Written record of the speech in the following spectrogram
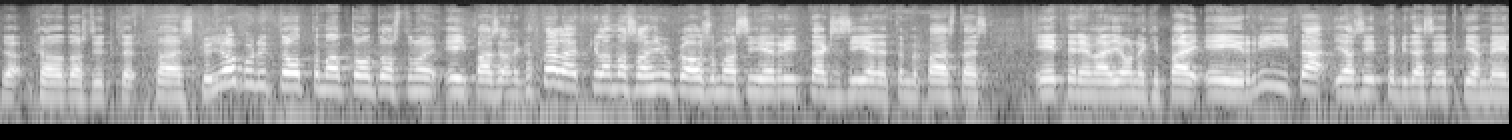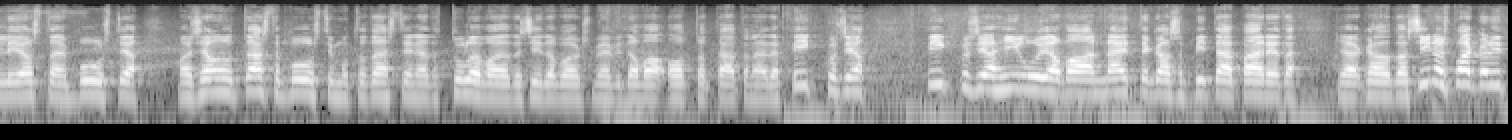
Ja katsotaan nyt, pääsikö joku nyt ottamaan tuon tuosta noin. Ei pääse ainakaan tällä hetkellä. Mä saan hiukan osumaan siihen. Riittääkö siihen, että me päästäis etenemään jonnekin päin? Ei riitä. Ja sitten pitäisi etsiä meille jostain boostia. Mä olisin halunnut tästä boosti, mutta tästä ei näytä tulevaa, joten siitä voiko meidän pitää vaan ottaa täältä näitä pikkusia, pikkusia hiluja vaan. Näiden kanssa pitää pärjätä. Ja katsotaan, siinä olisi paikka nyt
